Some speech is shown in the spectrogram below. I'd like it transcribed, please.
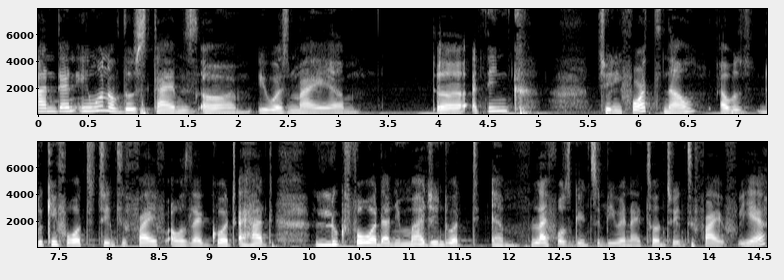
And then in one of those times, um, it was my um, uh, I think 24th now. I was looking forward to 25. I was like, God, I had looked forward and imagined what um, life was going to be when I turned 25. Yeah.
